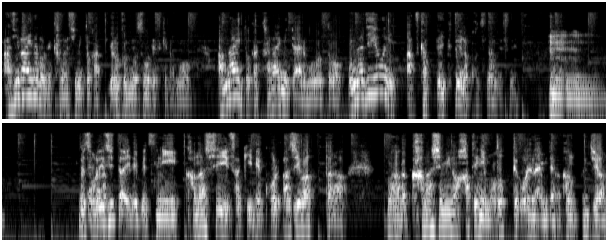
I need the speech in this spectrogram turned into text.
味わいなので悲しみとか喜びもそうですけども、甘いとか辛いみたいなものと同じように扱っていくというのがコツなんですね。うん。で、それ自体で別に悲しい先でこれ味わったら、もうなんか悲しみの果てに戻ってこれないみたいな感じは、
